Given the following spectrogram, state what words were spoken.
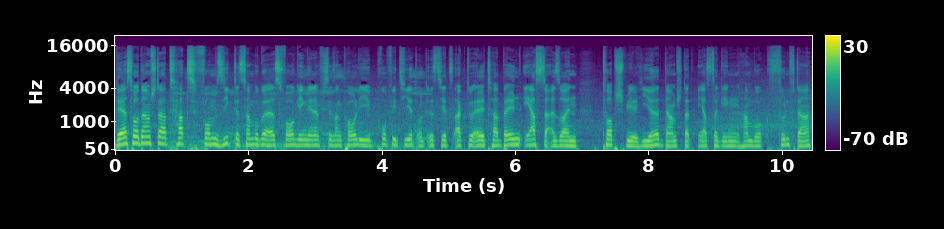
Der SV Darmstadt hat vom Sieg des Hamburger SV gegen den FC St. Pauli profitiert und ist jetzt aktuell Tabellenerster. Also ein Topspiel hier. Darmstadt Erster gegen Hamburg Fünfter.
